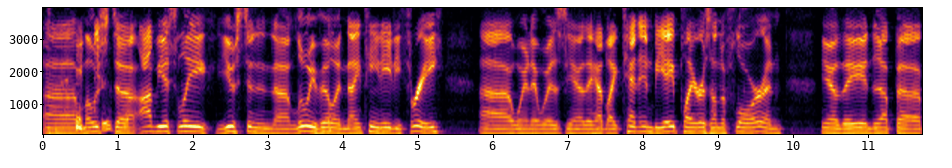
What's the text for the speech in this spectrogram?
Uh, most uh, obviously, Houston and uh, Louisville in 1983, uh, when it was you know they had like 10 NBA players on the floor, and you know they ended up uh,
